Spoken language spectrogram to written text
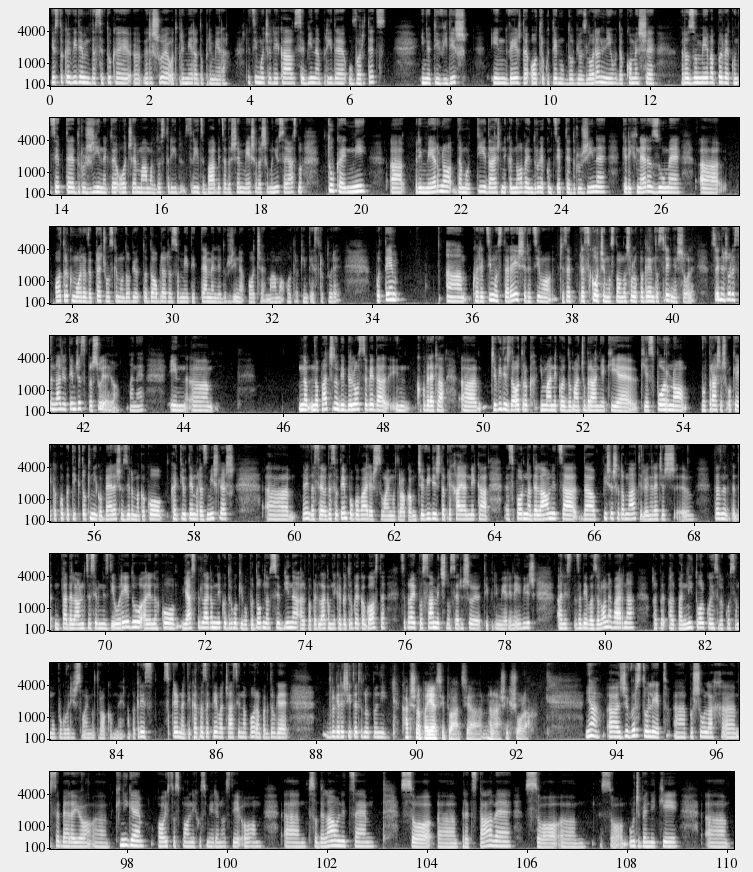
Jaz tukaj vidim, da se tukaj rešuje od primera do primera. Recimo, če neka vsebina pride v vrtec in jo ti vidiš, in veš, da je otrok v tem obdobju zelo ranljiv, da kome še razumeva prve koncepte družine, kdo je oče, mama, kdo je stric, babica, da še meša, da še mu ni vse jasno. Tukaj ni a, primerno, da mu ti daš neke nove in druge koncepte družine, ker jih ne razume. A, otrok mora v predšolskem obdobju to dobro razumeti, temelje družine, oče, mama, otrok in te strukture. Potem Um, ko recimo starejši, recimo, če se preskočim osnovno šolo, pa grem do srednje šole. V srednje šole se mladi o tem že sprašujejo. In um, napačno bi bilo, seveda, in, kako bi rekla, uh, če vidiš, da otrok ima neko domačo branje, ki je, ki je sporno, vprašaš, okay, kako pa ti to knjigo bereš, oziroma kako, kaj ti o tem razmišljaš. Uh, vem, da, se, da se o tem pogovarjaš s svojim otrokom. Če vidiš, da prihaja neka eh, sporna delavnica, da pišeš ravnatelju in rečeš, eh, ta, ta delavnica se mi ne zdi v redu, ali lahko jaz predlagam neko drugo, ki bo podobna vsebina, ali pa predlagam nekega drugega gosta. Se pravi, posamično se rešujejo ti primeri. Ne? In vidiš, ali je zadeva zelo nevarna. Ali pa, ali pa ni toliko, in se lahko samo pogovoriš s svojim otrokom. Ne? Ampak res spremljati, kar pa zahteva čas in napor, ampak druge, uh, druge rešitve trenutno ni. Kakšna pa je situacija na naših šolah? Ja, že vrsto let po šolah se berajo knjige o istospolnih usmerjenosti, o sodelavnice, so predstave, so, so učbeniki,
